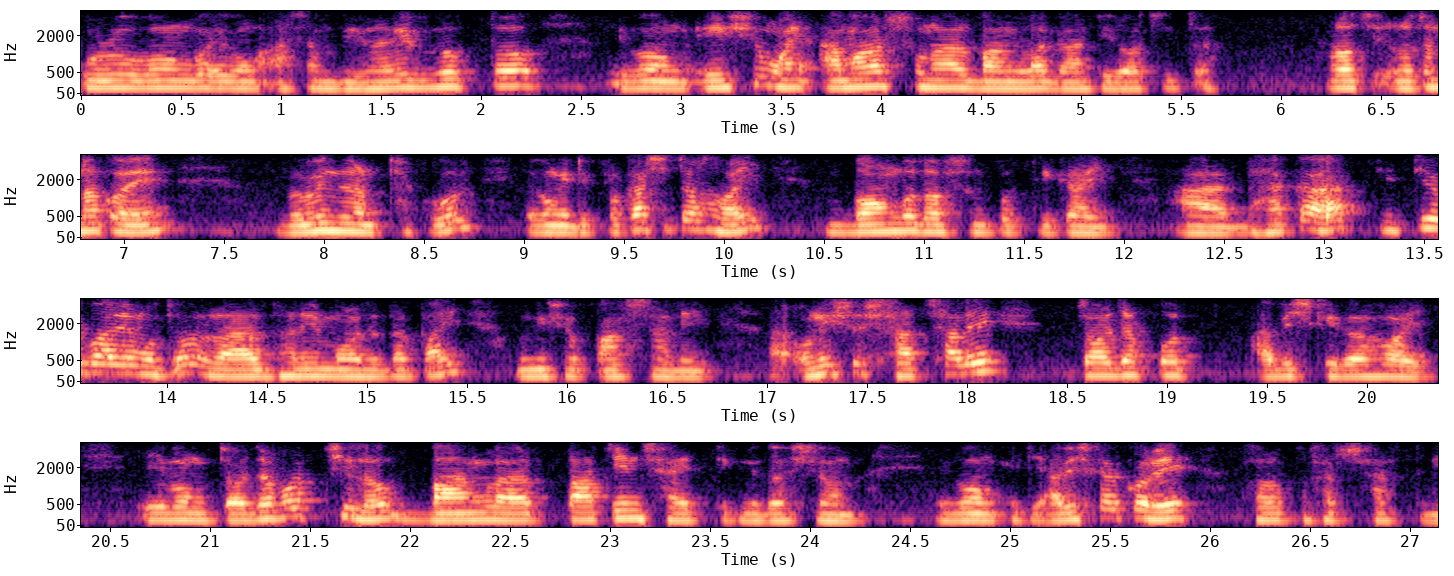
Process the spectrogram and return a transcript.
পূর্ববঙ্গ এবং আসাম বিভাগে বিভক্ত এবং এই সময় আমার সোনার বাংলা গানটি রচিত রচনা করেন রবীন্দ্রনাথ ঠাকুর এবং এটি প্রকাশিত হয় বঙ্গদর্শন পত্রিকায়। আর ঢাকা তৃতীয়বারের মতো রাজধানীর মর্যাদা পায় উনিশশো পাঁচ সালে। আর উনিশশো সাত সালে চর্যাপদ আবিষ্কৃত হয় এবং চর্যাপদ ছিল বাংলার প্রাচীন সাহিত্যিক নিদর্শন এবং এটি আবিষ্কার করে হরপ্রসাদ শাস্ত্রী।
